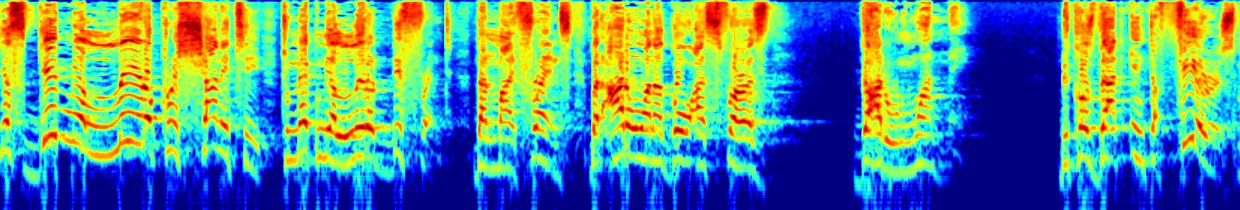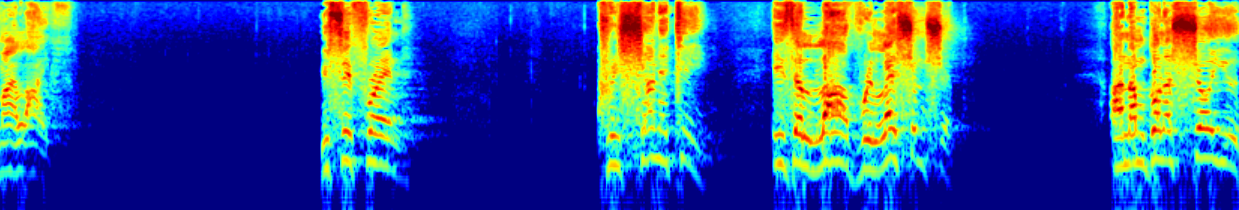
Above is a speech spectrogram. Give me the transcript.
Just give me a little Christianity to make me a little different than my friends. But I don't want to go as far as God would want me because that interferes my life. You see, friend, Christianity is a love relationship. And I'm going to show you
